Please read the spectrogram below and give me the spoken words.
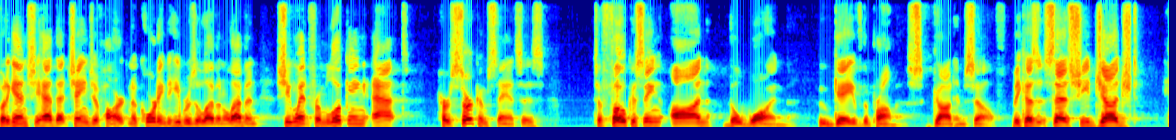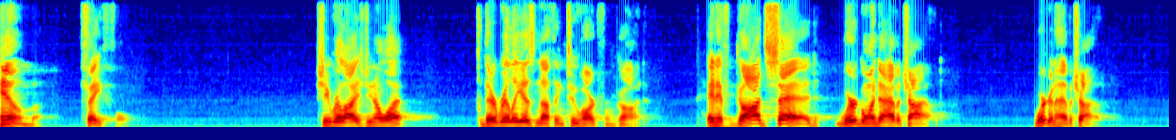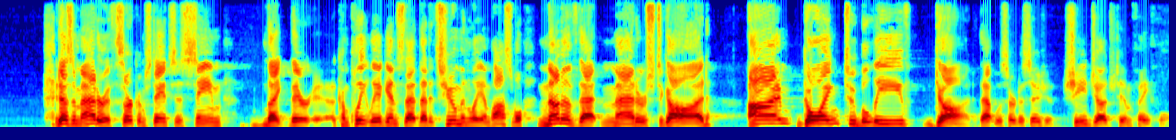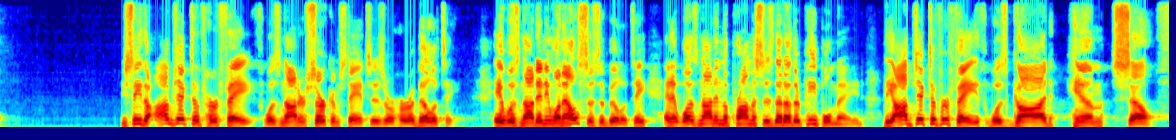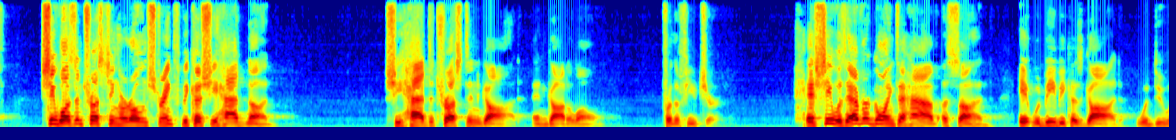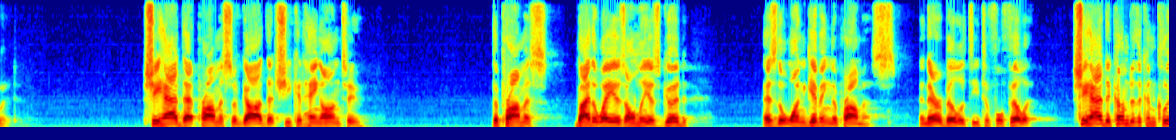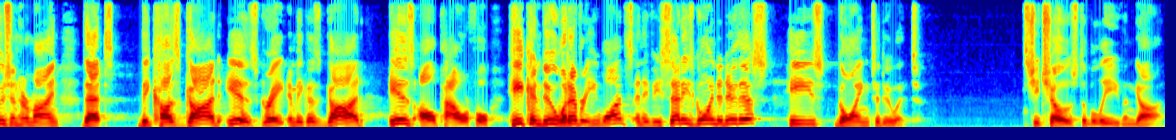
But again, she had that change of heart. And according to Hebrews 11 11, she went from looking at her circumstances to focusing on the one who gave the promise, God Himself. Because it says she judged Him faithful. She realized, you know what? There really is nothing too hard from God. And if God said, we're going to have a child, we're going to have a child. It doesn't matter if circumstances seem like they're uh, completely against that, that it's humanly impossible. None of that matters to God. I'm going to believe God. That was her decision. She judged him faithful. You see, the object of her faith was not her circumstances or her ability. It was not anyone else's ability, and it was not in the promises that other people made. The object of her faith was God Himself. She wasn't trusting her own strength because she had none. She had to trust in God and God alone for the future. If she was ever going to have a son, it would be because God would do it. She had that promise of God that she could hang on to. The promise, by the way, is only as good as the one giving the promise and their ability to fulfill it. She had to come to the conclusion in her mind that because God is great and because God is all powerful, He can do whatever He wants, and if He said He's going to do this, He's going to do it. She chose to believe in God.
